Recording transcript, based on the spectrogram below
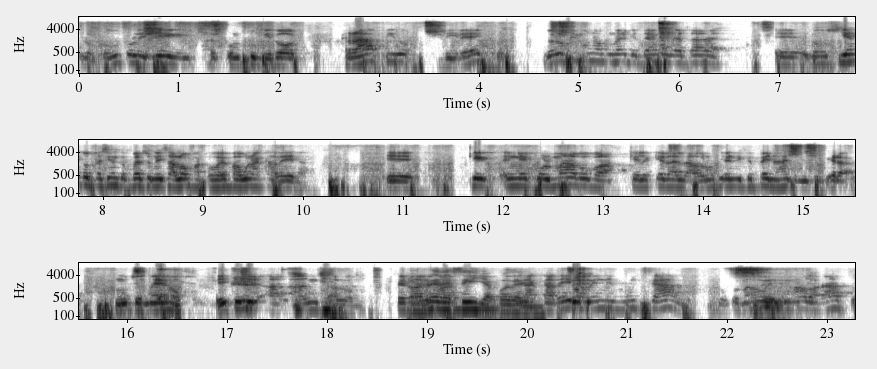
los productos le lleguen al consumidor rápido, directo. No es lo mismo una mujer que tenga que gastar eh, 200, 300 pesos en el salón para coger para una cadena. Eh, que en el colmado va, que le queda al lado, no tiene ni que pena, ni siquiera, mucho menos ir a, un salón. Pero además, puede la cadena vende muy caro, los colmados venden más barato,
